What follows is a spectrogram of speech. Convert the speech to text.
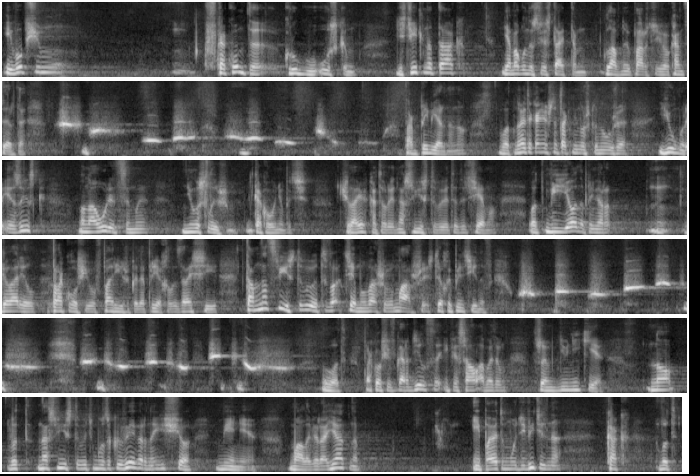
И, в общем, в каком-то кругу узком действительно так. Я могу насвистать там главную партию его концерта. Там примерно. Но, вот. но это, конечно, так немножко ну, уже юмор, изыск, но на улице мы не услышим какого-нибудь человека, который насвистывает эту тему. Вот Мио, например, говорил Прокофьеву в Париже, когда приехал из России, там насвистывают тему вашего марша из трех апельсинов. Вот. Прокофьев гордился и писал об этом в своем дневнике. Но вот насвистывать музыку Веверна еще менее маловероятно. И поэтому удивительно, как вот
